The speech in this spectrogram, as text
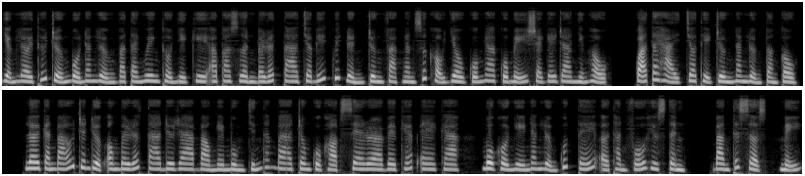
dẫn lời Thứ trưởng Bộ Năng lượng và Tài nguyên Thổ Nhĩ Kỳ Apaslan Beretta cho biết quyết định trừng phạt ngành xuất khẩu dầu của Nga của Mỹ sẽ gây ra những hậu quả tai hại cho thị trường năng lượng toàn cầu. Lời cảnh báo trên được ông Beretta đưa ra vào ngày 9 tháng 3 trong cuộc họp CRWEK, một hội nghị năng lượng quốc tế ở thành phố Houston, bang Texas, Mỹ.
